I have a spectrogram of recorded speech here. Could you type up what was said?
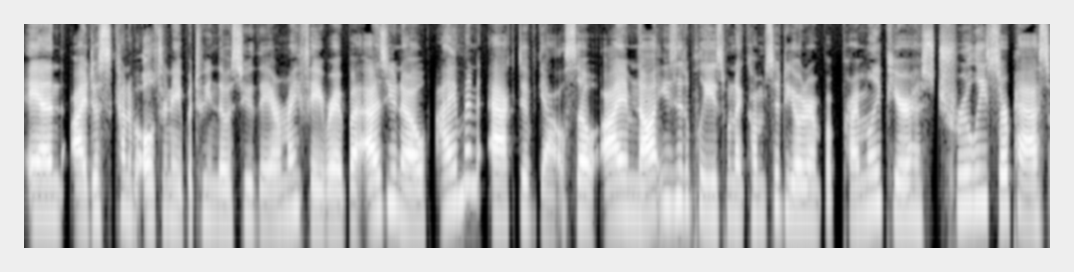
And I just kind of alternate between those two. They are my favorite. But as you know, I'm an active gal, so I am not easy to please when it comes to deodorant, but Primally Pure has truly surpassed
